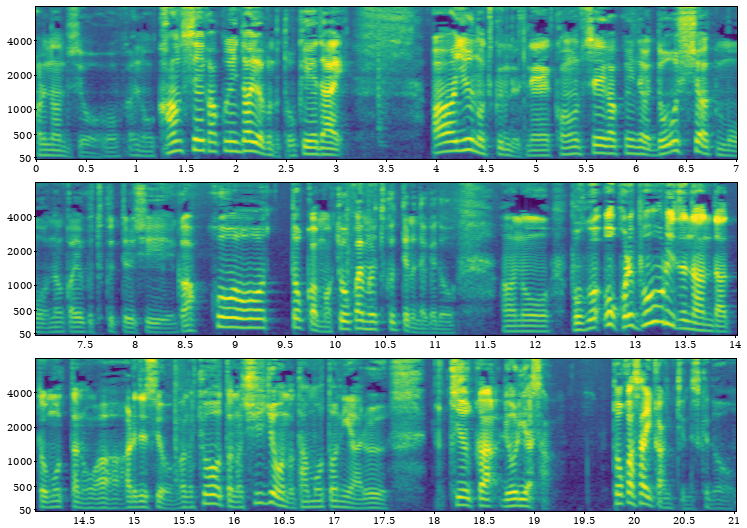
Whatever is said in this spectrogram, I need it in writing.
あれなんですよ。あの、関西学院大学の時計台。ああいうの作るんですね。関西学院では同志社もなんかよく作ってるし、学校とか、まあ、教会も作ってるんだけど、あの、僕は、お、これボーリズなんだって思ったのは、あれですよ。あの、京都の市場のたもとにある中華料理屋さん。東華菜館って言うんですけど、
